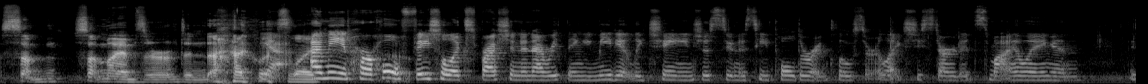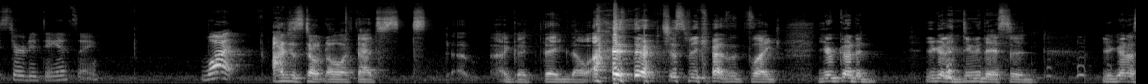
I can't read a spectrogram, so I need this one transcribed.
something something I observed and I was yeah. like I mean, her whole facial expression and everything immediately changed as soon as he pulled her in closer. Like she started smiling and they started dancing. What? I just don't know if that's a good thing though either just because it's like you're gonna you're gonna do this and you're gonna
